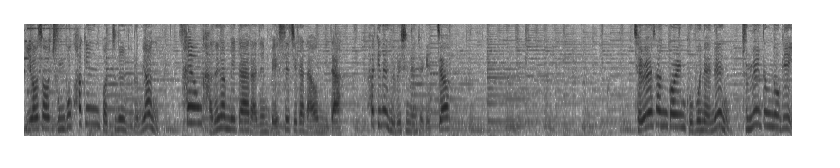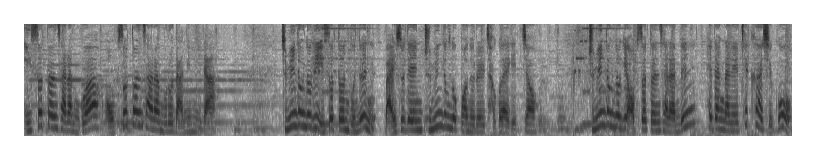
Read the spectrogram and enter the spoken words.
이어서 중복 확인 버튼을 누르면 사용 가능합니다 라는 메시지가 나옵니다. 확인을 누르시면 되겠죠? 재외선거인 구분에는 주민등록이 있었던 사람과 없었던 사람으로 나뉩니다. 주민등록이 있었던 분은 말소된 주민등록 번호를 적어야겠죠. 주민등록이 없었던 사람은 해당 란에 체크하시고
